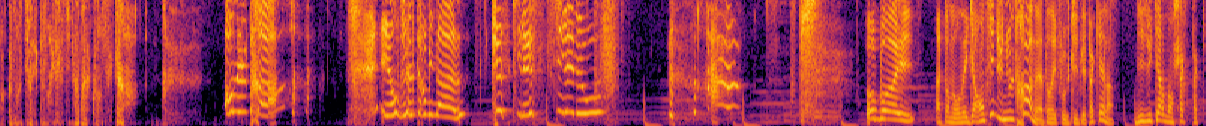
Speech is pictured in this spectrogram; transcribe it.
on commence directement avec le cyber dragon en ultra. En ultra Et en duel terminal Qu'est-ce qu'il est stylé de ouf Oh boy Attends, mais on est garanti d'une ultra Mais attendez, faut que je lise les paquets là. 18 cartes dans chaque pack.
